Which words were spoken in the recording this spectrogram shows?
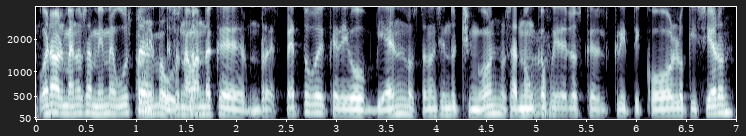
Bueno, al menos a mí me gusta. A mí me Es una banda que respeto, güey, que digo, bien, lo están haciendo chingón. O sea, nunca fui de los que criticó lo que hicieron.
